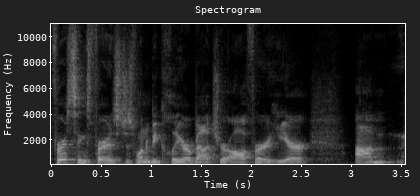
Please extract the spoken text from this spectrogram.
first things first, just want to be clear about your offer here. Um,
